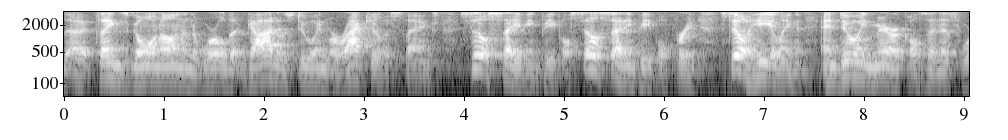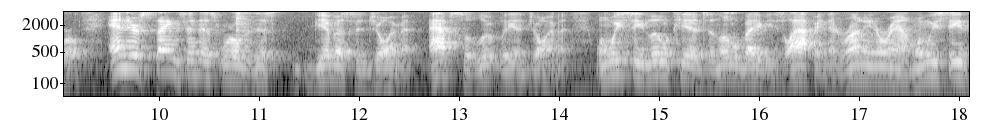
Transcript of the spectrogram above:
uh, things going on in the world that God is doing miraculous things, still saving people, still setting people free, still healing and doing miracles in this world. And there's things in this world that just give us enjoyment, absolutely enjoyment. When we see little kids and little babies laughing and running around, when we see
